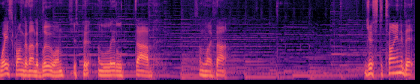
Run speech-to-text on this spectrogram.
Way stronger than the blue one. Just put a little dab, something like that. Just a tiny bit.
